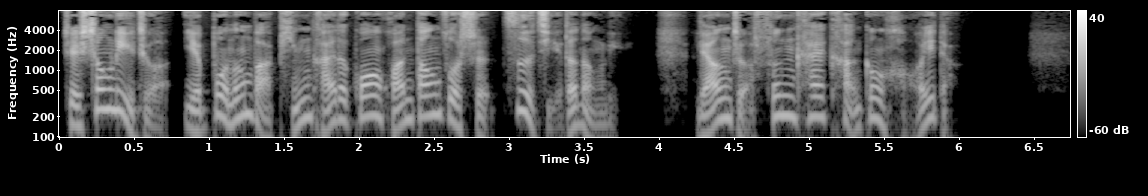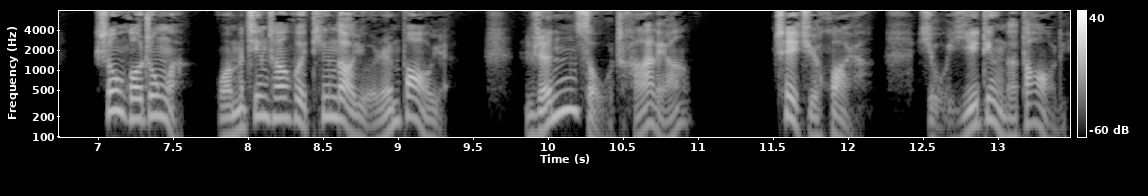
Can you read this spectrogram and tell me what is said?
这胜利者也不能把平台的光环当做是自己的能力，两者分开看更好一点。生活中啊，我们经常会听到有人抱怨“人走茶凉”这句话呀，有一定的道理。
